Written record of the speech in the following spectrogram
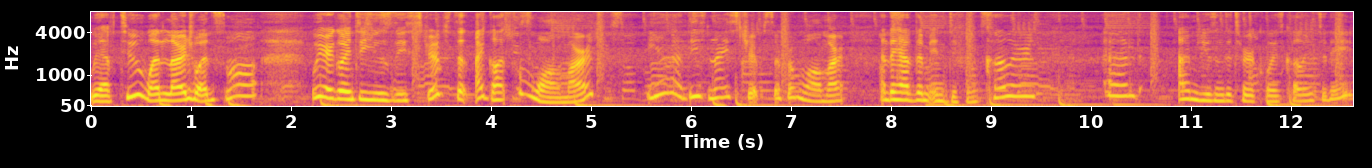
We have two, one large, one small. We are going to use these strips that I got from Walmart. Yeah, these nice strips are from Walmart and they have them in different colors. And I'm using the turquoise color today.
